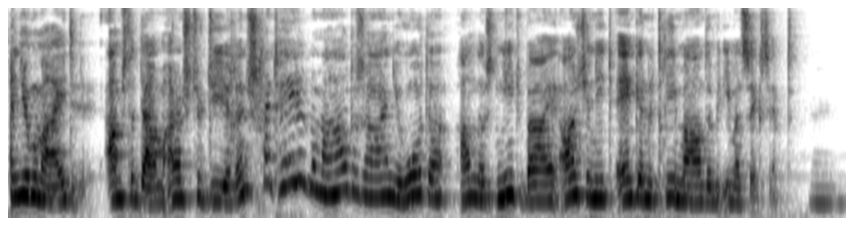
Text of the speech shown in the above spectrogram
een jonge meid, Amsterdam, aan het studeren. En het schijnt heel normaal te zijn. Je hoort er anders niet bij als je niet één keer in de drie maanden met iemand seks hebt. Hmm.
